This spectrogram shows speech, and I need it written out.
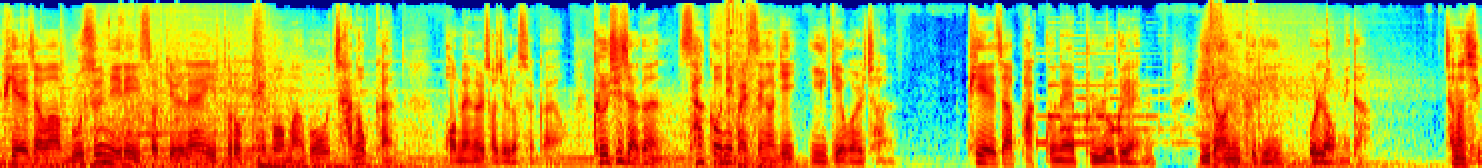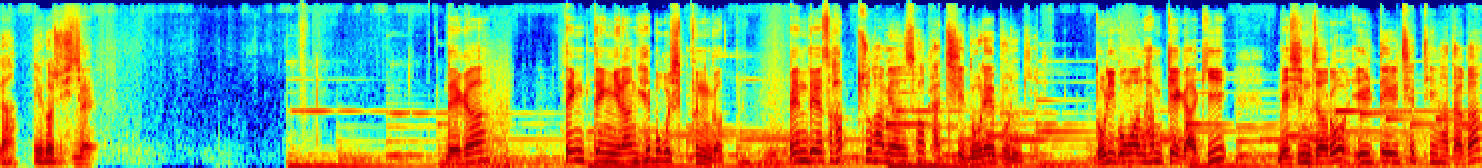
피해자와 무슨 일이 있었길래 이토록 대범하고 잔혹한 범행을 저질렀을까요? 그 시작은 사건이 발생하기 2개월 전 피해자 박군의 블로그엔 이런 글이 올라옵니다. 찬원 씨가 읽어주시죠. 네. 내가 땡땡이랑 해보고 싶은 것. 밴드에서 합주하면서 같이 노래 부르기. 놀이공원 함께 가기. 메신저로 1대1 채팅하다가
